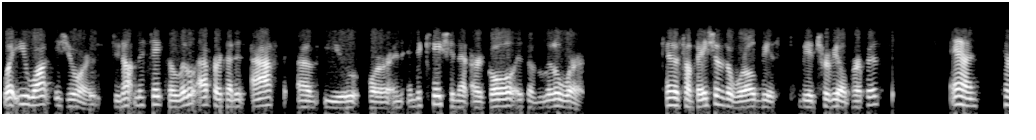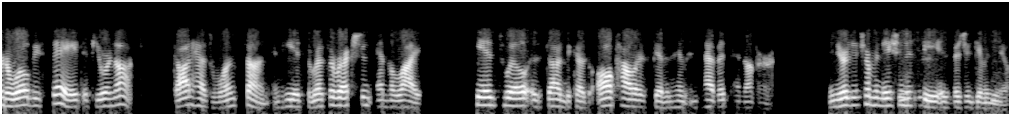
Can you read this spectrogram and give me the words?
What you want is yours. Do not mistake the little effort that is asked of you for an indication that our goal is of little worth. Can the salvation of the world be a, be a trivial purpose? And can the world be saved if you are not? God has one Son, and He is the resurrection and the life. His will is done because all power is given Him in heaven and on earth. And your determination to see is vision given you.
